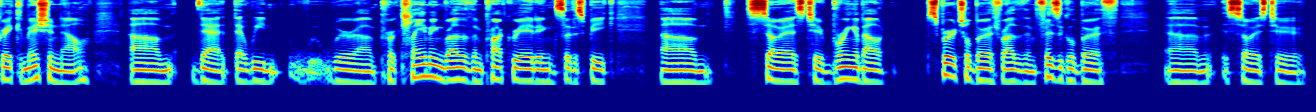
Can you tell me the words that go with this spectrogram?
Great Commission now. Um, that that we we're uh, proclaiming rather than procreating, so to speak, um, so as to bring about spiritual birth rather than physical birth, um, so as to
